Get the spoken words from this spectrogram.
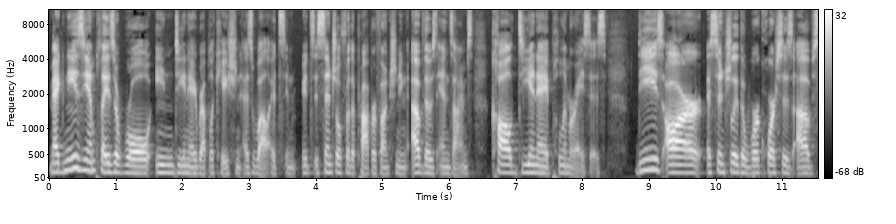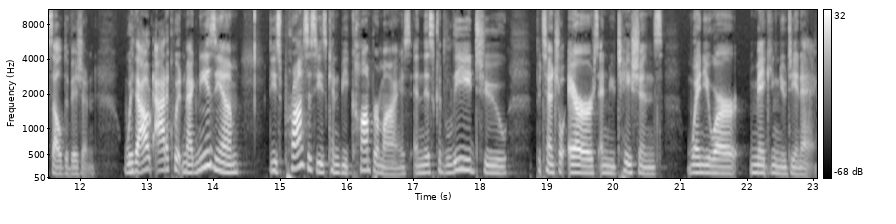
magnesium plays a role in DNA replication as well. It's in, it's essential for the proper functioning of those enzymes called DNA polymerases. These are essentially the workhorses of cell division. Without adequate magnesium these processes can be compromised and this could lead to potential errors and mutations when you are making new DNA.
